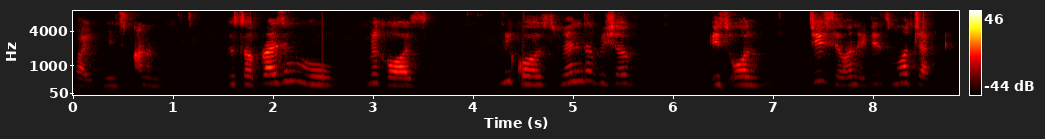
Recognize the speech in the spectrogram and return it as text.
white, means Anand. The surprising move because because when the bishop is on g7, it is much active,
